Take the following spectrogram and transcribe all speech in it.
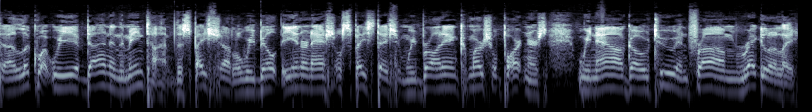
uh, look what we have done in the meantime. The space shuttle, we built the International Space Station, we brought in commercial partners. We now go to and from regularly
